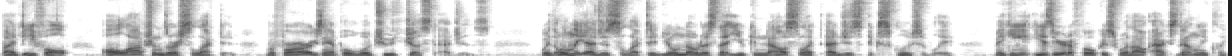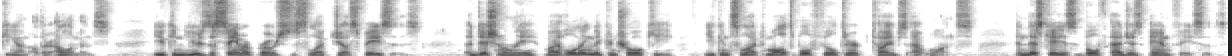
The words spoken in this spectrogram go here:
By default, all options are selected, but for our example, we'll choose just edges. With only edges selected, you'll notice that you can now select edges exclusively, making it easier to focus without accidentally clicking on other elements. You can use the same approach to select just faces. Additionally, by holding the Control key, you can select multiple filter types at once, in this case, both edges and faces,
